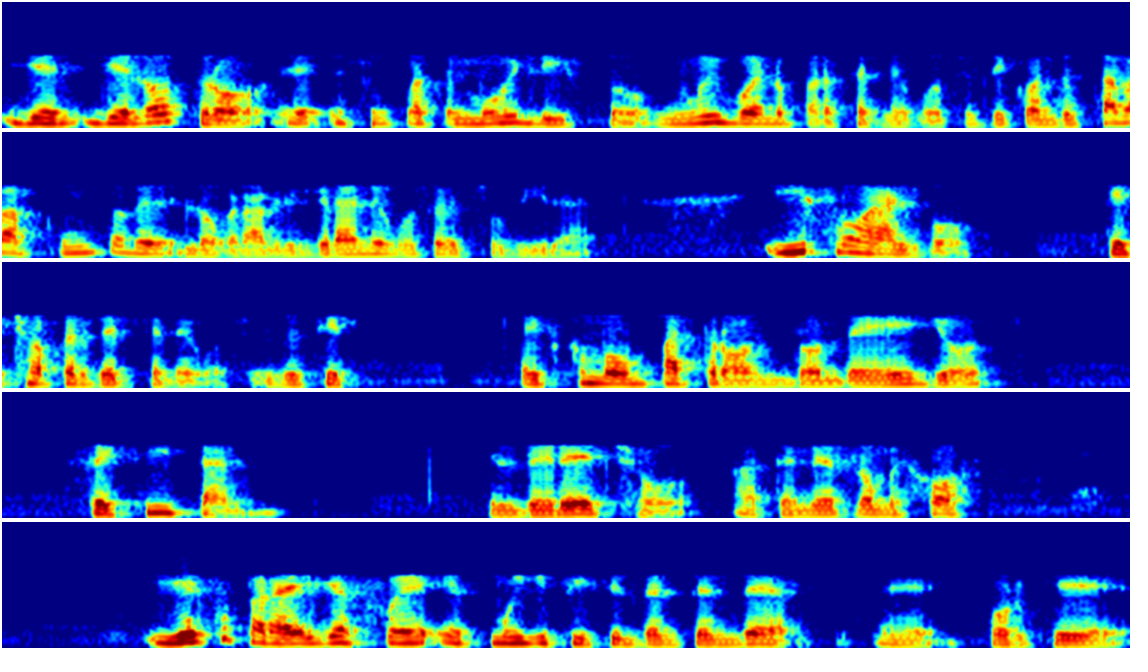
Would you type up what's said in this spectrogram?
Y el, y el otro eh, es un cuate muy listo, muy bueno para hacer negocios. Y cuando estaba a punto de lograr el gran negocio de su vida, hizo algo que echó a perder ese negocio. Es decir, es como un patrón donde ellos se quitan el derecho a tener lo mejor. Y eso para ellas fue, es muy difícil de entender, eh, porque,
